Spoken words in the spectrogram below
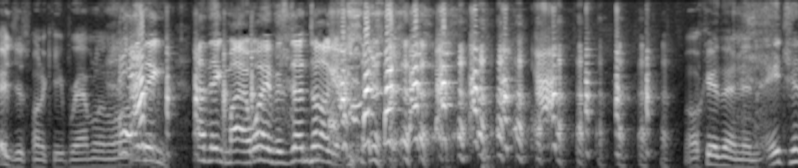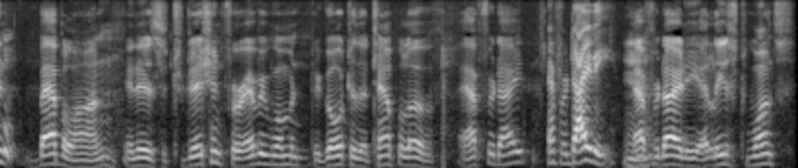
You guys just want to keep rambling along? I think I think my wife is done talking. Okay, then. In ancient Babylon, it is a tradition for every woman to go to the temple of Aphrodite, Aphrodite. Mm-hmm. Aphrodite at least once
